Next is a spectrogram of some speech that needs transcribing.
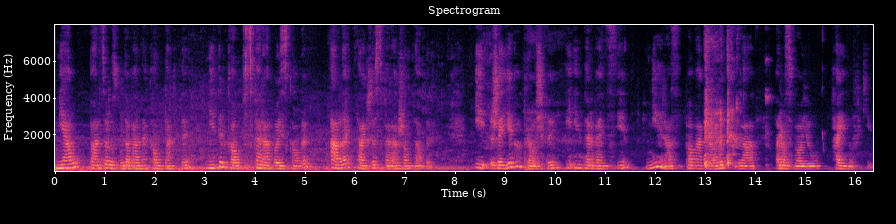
miał bardzo rozbudowane kontakty nie tylko w sferach wojskowych, ale także w sferach rządowych. I że jego prośby i interwencje nieraz pomagały dla rozwoju Hajnówki.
